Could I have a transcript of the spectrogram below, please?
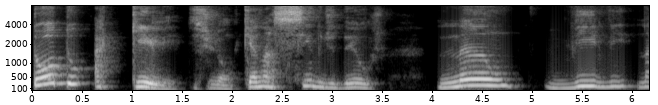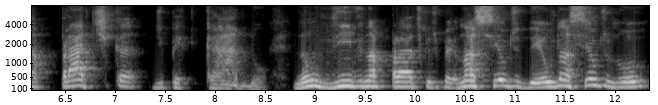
Todo aquele, disse João, que é nascido de Deus, não vive na prática de pecado. Não vive na prática de pecado. Nasceu de Deus, nasceu de novo,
